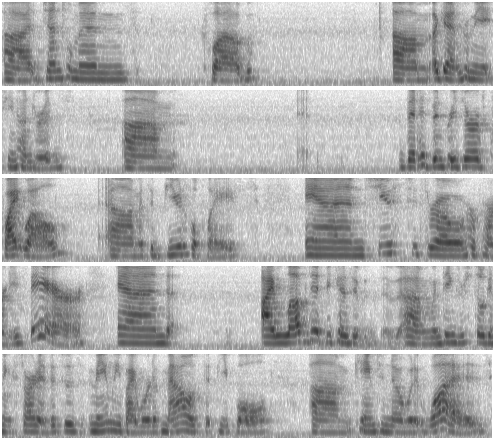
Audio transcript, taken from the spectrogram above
uh, gentleman's club. Um, again, from the 1800s, um, that has been preserved quite well. Um, it's a beautiful place, and she used to throw her parties there. And I loved it because it, um, when things were still getting started, this was mainly by word of mouth that people um, came to know what it was.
